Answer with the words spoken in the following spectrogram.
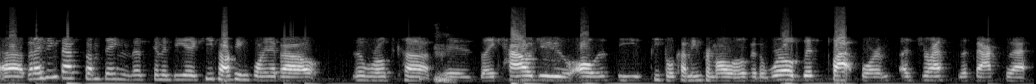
uh, but I think that's something that's going to be a key talking point about the World Cup is like how do all of these people coming from all over the world with platforms address the fact that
